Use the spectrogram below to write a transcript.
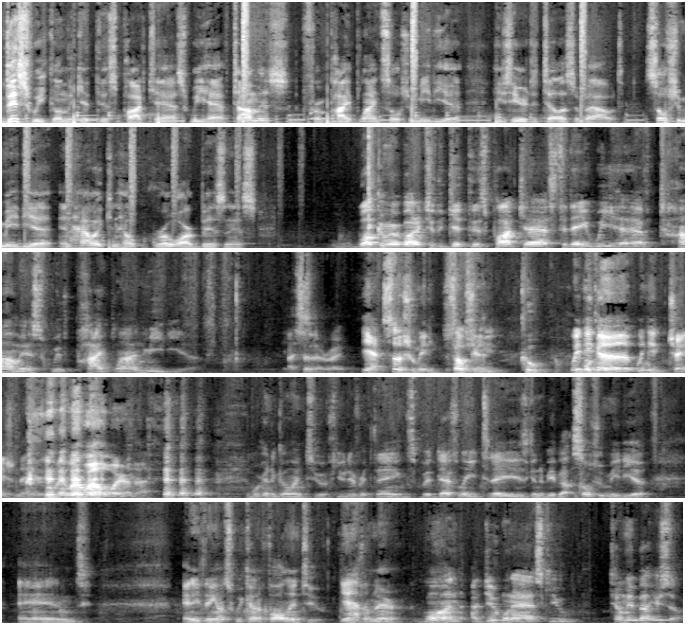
This week on the Get This podcast, we have Thomas from Pipeline Social Media. He's here to tell us about social media and how it can help grow our business. Welcome, everybody, to the Get This podcast. Today we have Thomas with Pipeline Media. I said that right. Yeah, social media. It's Social good. media. Cool. We need Okay. to we need to change the name. Anyway. We're well aware of that. We're going to go into a few different things, but definitely today is going to be about social media and anything else we kind of fall into Yeah. from there. One, I do want to ask you, tell me about yourself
